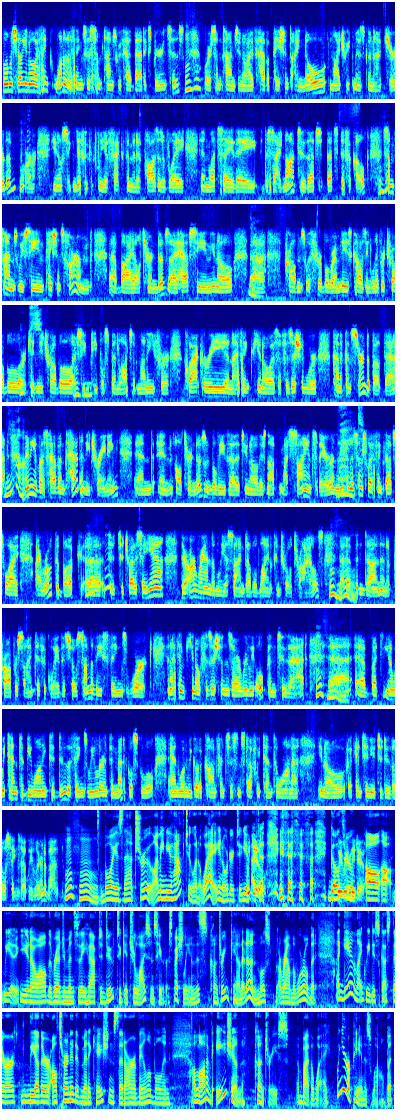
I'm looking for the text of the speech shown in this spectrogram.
Well, Michelle, you know, I think one of the things is sometimes we've had bad experiences Mm-hmm. where sometimes, you know, I have a patient, I know my treatment is going to cure them Mm-hmm. or, you know, significantly affect them in a positive way, and let's say they decide not to. That's that's difficult. Mm-hmm. Sometimes we've seen patients harmed uh, by alternatives. I have seen, you know, uh, problems with herbal remedies causing liver trouble or kidney trouble. I've Mm-hmm. seen people spend lots of money for quackery, and I think, you know, as a physician, we're kind of concerned about that. Yeah. Many of us haven't had any training and in alternatives and believe that it's, you know, there's not much science there. And, and essentially, I think that's why I wrote the book uh, Mm-hmm. to, to try to say, yeah, there are randomly assigned double-blind controlled trials Mm-hmm. that have been done in a proper scientific way that show some of these things work. And I think, you know, physicians are really open to that. Mm-hmm. Uh, uh, but, you know, we tend to be wanting to do the things we learned in medical school. And when we go to conferences and stuff, we tend to want to, you know, uh, continue to do those things that we learn about. Mm-hmm. Boy, is that true. I mean, you have to, in a way, in order to you We have to go We through really do. all, all you know all the regimens that you have to do to get your license here, especially in this country, Canada, and most around the world. But again, like we discussed, there are the other alternative medications that are available in a lot of Asian countries. By the way, well, European as well, but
